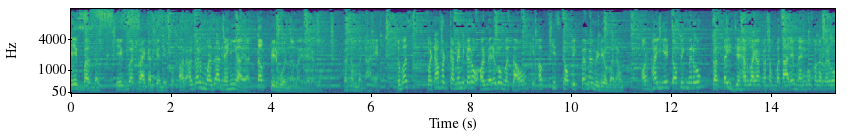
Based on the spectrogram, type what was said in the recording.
एक बार बस, एक बार ट्राई करके देखो। और अगर मज़ा नहीं आया, तब फिर बोलना भाई मेरे को। कसम बता रहे तो बस, फटाफट कमेंट करो और मेरे को बताओ कि अब किस टॉपिक पर मैं वीडियो बनाऊँ। और भाई, ये टॉपिक मेरे को कतई जहर लगा, कसम बता रहे मैंगो खाकर मेरे को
